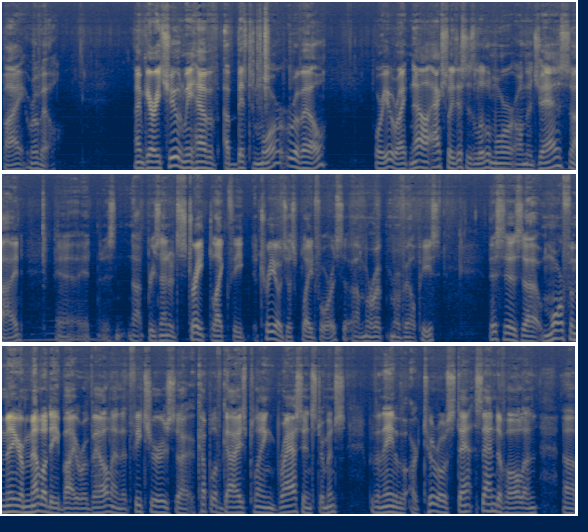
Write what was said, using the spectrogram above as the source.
by Ravel. I'm Gary Chu, and we have a bit more Ravel for you right now. Actually, this is a little more on the jazz side. Uh, it is not presented straight like the trio just played for us, a Ravel piece. This is a more familiar melody by Ravel, and it features a couple of guys playing brass instruments the name of Arturo Sandoval and uh,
